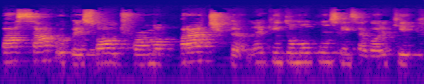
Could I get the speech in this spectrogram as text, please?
passar para o pessoal de forma prática, né? Quem tomou consciência agora que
